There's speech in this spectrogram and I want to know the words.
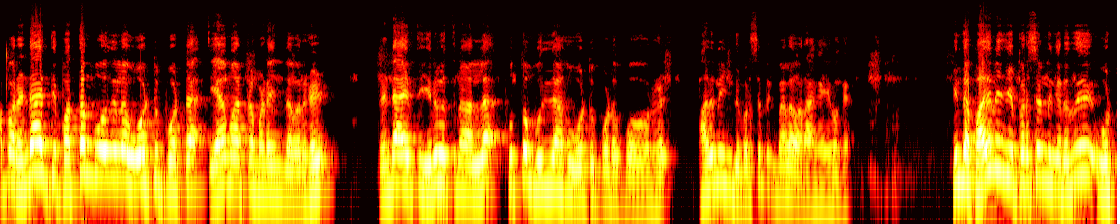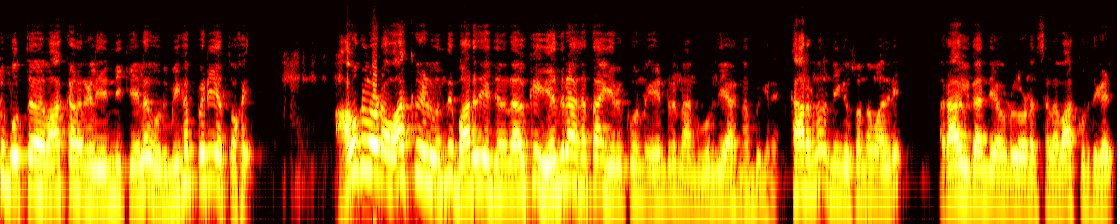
அப்போ ரெண்டாயிரத்தி பத்தொன்பதுல ஓட்டு போட்ட ஏமாற்றம் அடைந்தவர்கள் ரெண்டாயிரத்தி இருபத்தி நாலுல புத்தம் புதிதாக ஓட்டு போட போவர்கள் பதினைந்து பர்சன்ட்டுக்கு மேல வராங்க இவங்க. இந்த பதினைஞ்சு பெர்சன்ட்ங்கிறது ஒட்டுமொத்த வாக்காளர்கள் எண்ணிக்கையில ஒரு மிகப்பெரிய தொகை. அவங்களோட வாக்குகள் வந்து பாரதிய ஜனதாவுக்கு எதிராகத்தான் இருக்கும் என்று நான் உறுதியாக நம்புகிறேன். காரணம் நீங்க சொன்ன மாதிரி ராகுல் காந்தி அவர்களோட சில வாக்குறுதிகள்.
